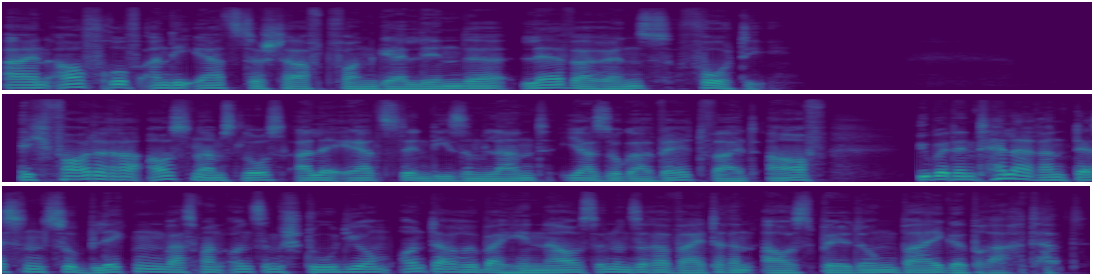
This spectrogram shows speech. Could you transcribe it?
Ein Aufruf an die Ärzteschaft von Gerlinde Leverenz Foti. Ich fordere ausnahmslos alle Ärzte in diesem Land, ja sogar weltweit auf, über den Tellerrand dessen zu blicken, was man uns im Studium und darüber hinaus in unserer weiteren Ausbildung beigebracht hat.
